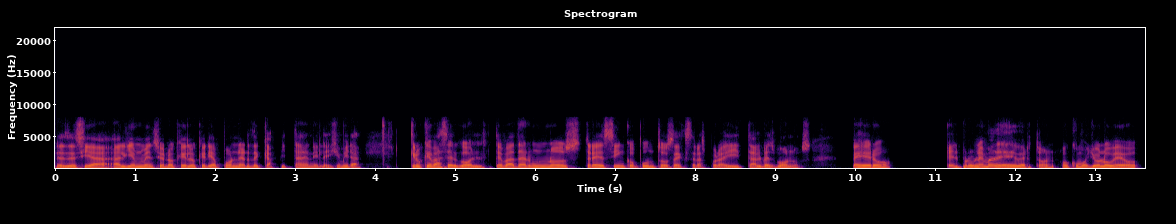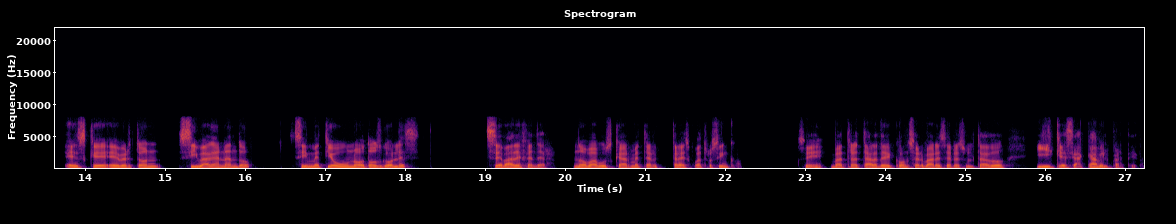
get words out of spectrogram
Les decía, alguien mencionó que lo quería poner de capitán y le dije, mira, creo que va a ser gol, te va a dar unos 3, 5 puntos extras por ahí, tal vez bonus. Pero el problema de Everton, o como yo lo veo, es que Everton, si va ganando, si metió uno o dos goles, se va a defender. No va a buscar meter 3, 4, 5. ¿Sí? Va a tratar de conservar ese resultado y que se acabe el partido.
